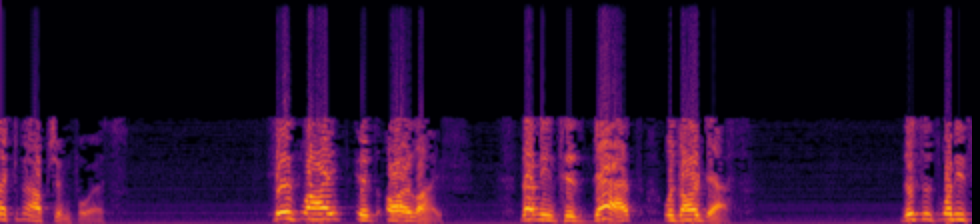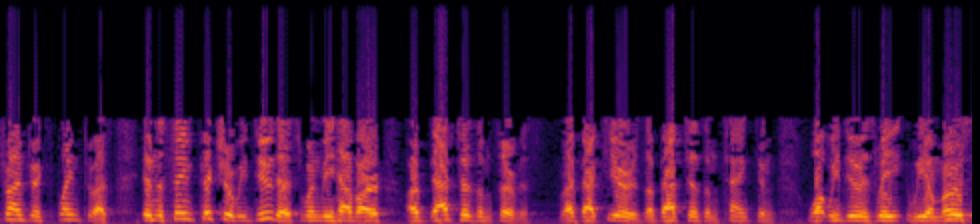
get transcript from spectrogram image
second option for us. His life is our life. That means his death was our death. This is what he's trying to explain to us. In the same picture, we do this when we have our, our baptism service. Right back here is a baptism tank, and what we do is we, we immerse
